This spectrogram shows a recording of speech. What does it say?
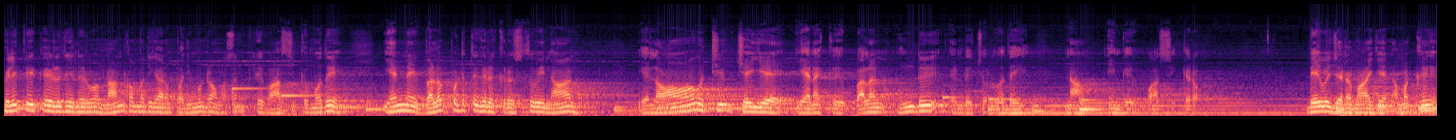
பிலிப்பிற்கு எழுதிய நிறுவனம் நான்காம் அதிகாரம் பதிமூன்றாம் வசனத்தை வாசிக்கும் போது என்னை பலப்படுத்துகிற கிறிஸ்துவினால் எல்லாவற்றையும் செய்ய எனக்கு பலன் உண்டு என்று சொல்வதை நாம் இங்கு வாசிக்கிறோம். தேவஜனமாகிய நமக்கு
